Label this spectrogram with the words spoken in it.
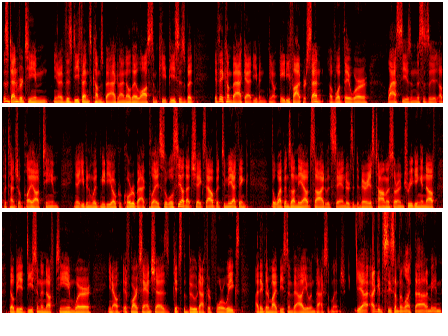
this Denver team. You know, if this defense comes back, and I know they lost some key pieces, but if they come back at even you know 85 percent of what they were last season. This is a, a, potential playoff team, you know, even with mediocre quarterback play. So we'll see how that shakes out. But to me, I think the weapons on the outside with Sanders and Demaryius Thomas are intriguing enough. They'll be a decent enough team where, you know, if Mark Sanchez gets the boot after four weeks, I think there might be some value in Paxton Lynch. Yeah, I could see something like that. I mean,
